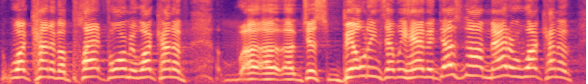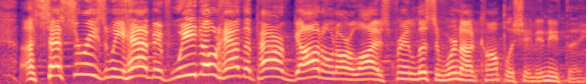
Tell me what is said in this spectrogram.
what kind of a platform and what kind of uh, uh, uh, just buildings that we have. It does not matter what kind of accessories we have. If we don't have the power of God on our lives, friend, listen, we're not accomplishing anything.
